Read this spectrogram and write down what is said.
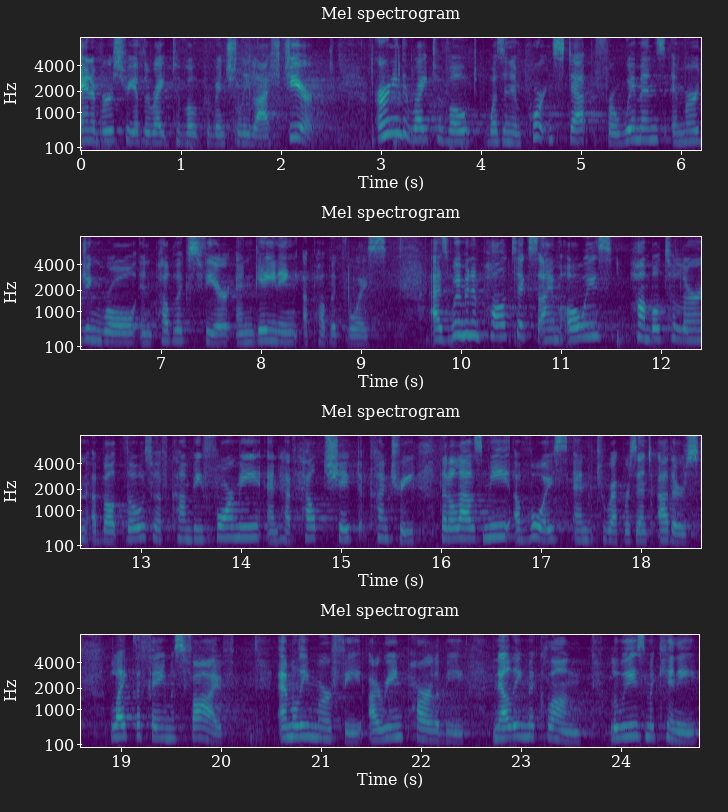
anniversary of the right to vote provincially last year. Earning the right to vote was an important step for women's emerging role in public sphere and gaining a public voice. As women in politics, I am always humbled to learn about those who have come before me and have helped shape a country that allows me a voice and to represent others, like the famous five. Emily Murphy, Irene Parlby, Nellie McClung, Louise McKinney,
